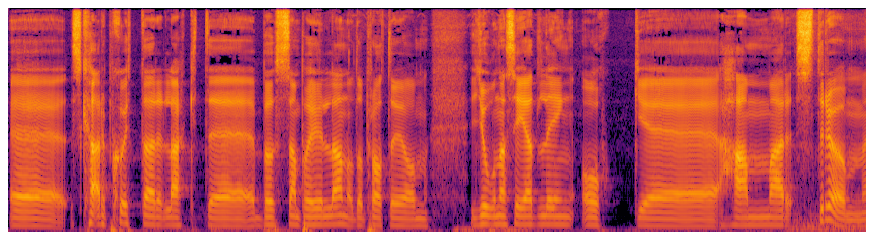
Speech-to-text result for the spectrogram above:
eh, skarpskyttar lagt eh, bussan på hyllan och då pratar jag om Jonas Edling och eh, Hammar Ström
